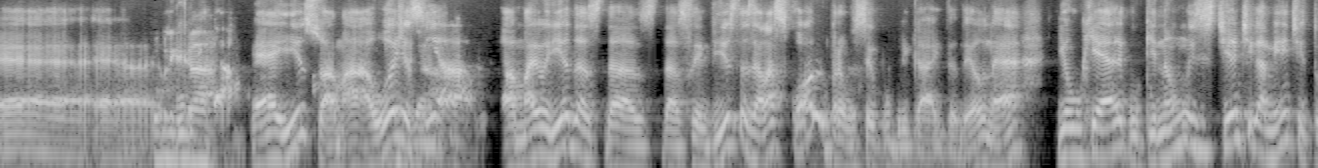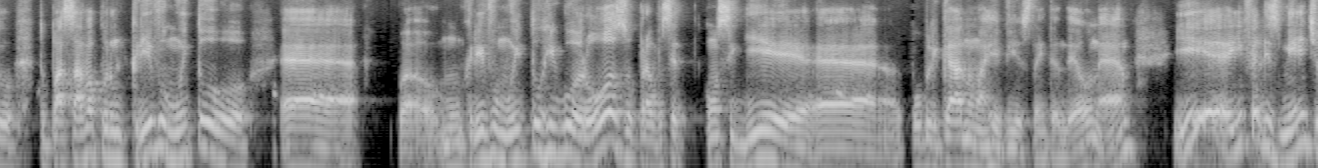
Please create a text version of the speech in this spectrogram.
é, é, publicar. publicar. É isso. A, a, hoje, assim, a, a maioria das, das, das revistas elas cobram para você publicar, entendeu, né? E o que é o que não existia antigamente, tu, tu passava por um crivo muito é, um crivo muito rigoroso para você conseguir é, publicar numa revista, entendeu, né? E infelizmente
